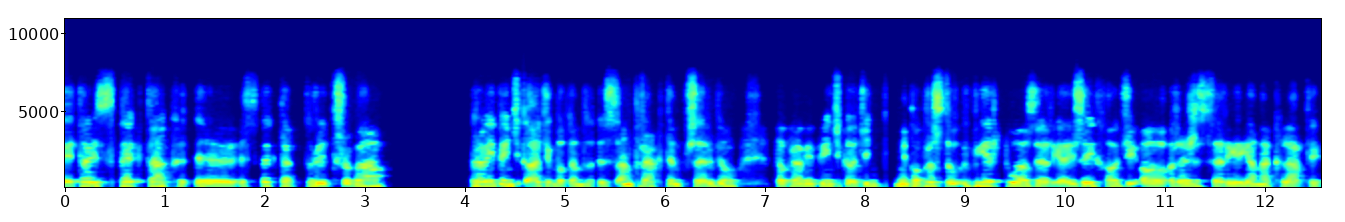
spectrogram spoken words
Y, to jest spektakl, spektakl, który trwa prawie pięć godzin, bo tam z antraktem, przerwią to prawie pięć godzin. Po prostu wirtuazeria, jeżeli chodzi o reżyserię Jana Klaty.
